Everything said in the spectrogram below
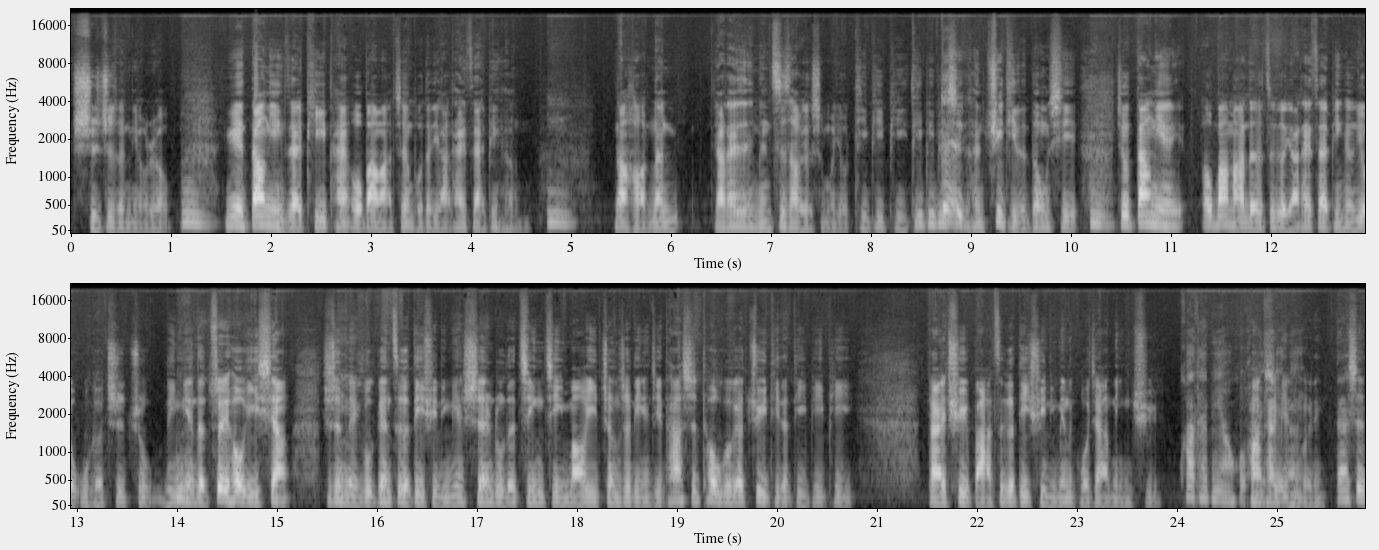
实质的牛肉。嗯，因为当年你在批判奥巴马政府的亚太再平衡，嗯，那好，那。亚太这里面至少有什么？有 TPP，TPP 是一个很具体的东西。嗯，就当年奥巴马的这个亚太再平衡有五个支柱，里面的最后一项就是美国跟这个地区里面深入的经济、贸易、政治连接，它是透过一个具体的 TPP 来去把这个地区里面的国家凝聚。跨太平洋伙伴，跨太平洋伙伴。但是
